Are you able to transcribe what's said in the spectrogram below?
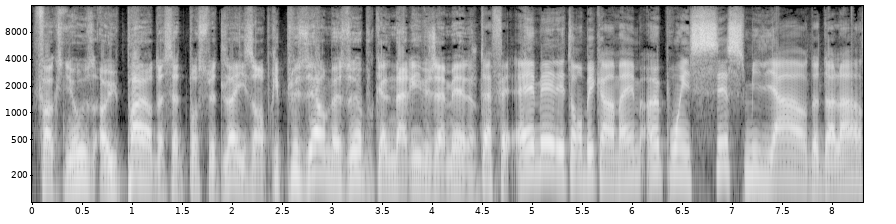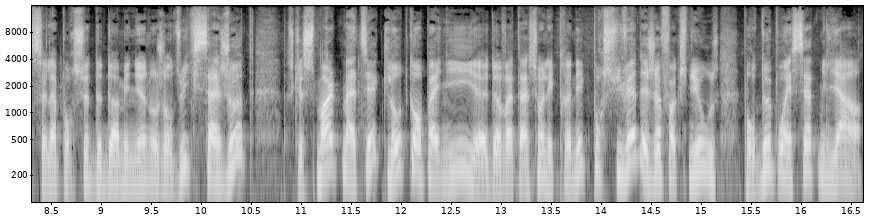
Fox News a eu peur de cette poursuite-là. Ils ont pris plusieurs mesures pour qu'elle n'arrive jamais. Tout à fait. Eh, mais elle est tombée quand même. 1,6 milliard de dollars, c'est la poursuite de Dominion aujourd'hui, qui s'ajoute parce que Smartmatic, l'autre compagnie euh, de votation électronique, poursuivait déjà Fox News pour 2,7 milliards.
